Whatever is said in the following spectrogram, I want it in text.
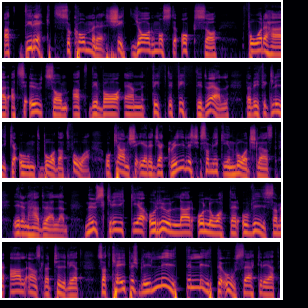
Att direkt så kommer det, shit, jag måste också få det här att se ut som att det var en 50-50 duell där vi fick lika ont båda två. Och kanske är det Jack Grealish som gick in vårdslöst i den här duellen. Nu skriker jag och rullar och låter och visar med all önskvärd tydlighet så att Capers blir lite, lite osäker i att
